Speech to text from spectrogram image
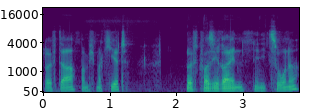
läuft da, habe mich markiert. Läuft quasi rein in die Zone.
